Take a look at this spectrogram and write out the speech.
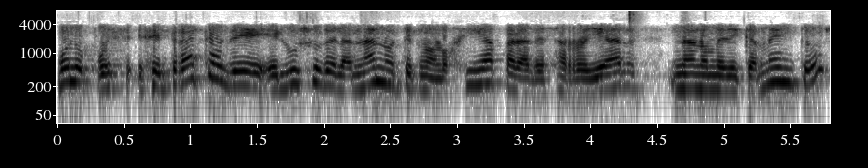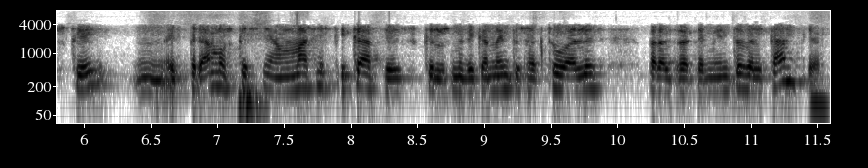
Bueno, pues se trata del uso de la nanotecnología para desarrollar nanomedicamentos que mm, esperamos que sean más eficaces que los medicamentos actuales para el tratamiento del cáncer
